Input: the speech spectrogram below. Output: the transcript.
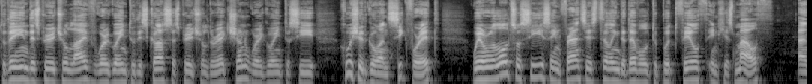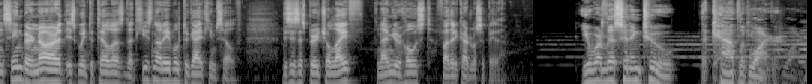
Today in the spiritual life, we're going to discuss a spiritual direction. We're going to see who should go and seek for it. We will also see St. Francis telling the devil to put filth in his mouth, and St. Bernard is going to tell us that he's not able to guide himself. This is a spiritual life, and I'm your host, Father Carlos Cepeda. You are listening to The Catholic Wire.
